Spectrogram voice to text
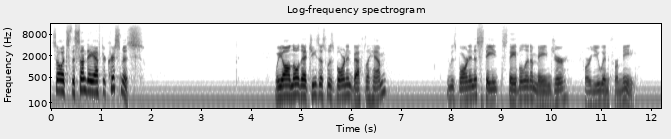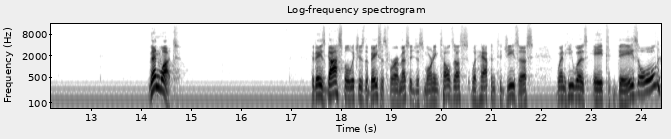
So it's the Sunday after Christmas. We all know that Jesus was born in Bethlehem. He was born in a sta- stable in a manger for you and for me. Then what? Today's gospel, which is the basis for our message this morning, tells us what happened to Jesus when he was eight days old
